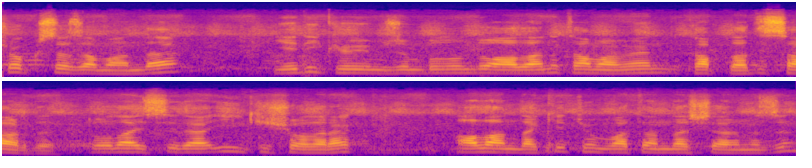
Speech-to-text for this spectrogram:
çok kısa zamanda 7 köyümüzün bulunduğu alanı tamamen kapladı sardı. Dolayısıyla ilk iş olarak alandaki tüm vatandaşlarımızın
